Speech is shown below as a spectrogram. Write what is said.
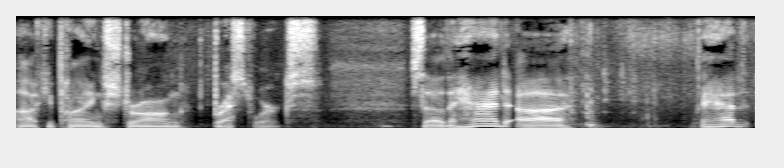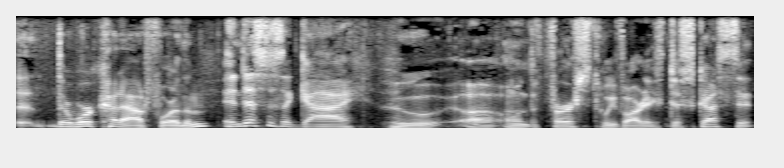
occupying strong breastworks. So they had uh, they had uh, their work cut out for them. And this is a guy who, uh, on the first, we've already discussed it,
